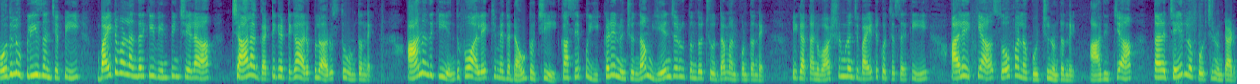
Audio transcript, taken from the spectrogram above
వదులు ప్లీజ్ అని చెప్పి బయట వాళ్ళందరికీ వినిపించేలా చాలా గట్టి గట్టిగా అరుపులు అరుస్తూ ఉంటుంది. ఆనంద్కి ఎందుకో అలేఖ్య మీద డౌట్ వచ్చి కాసేపు ఇక్కడే నుంచుందాం ఏం జరుగుతుందో చూద్దాం అనుకుంటుంది. ఇక తను వాష్రూమ్ నుంచి బయటకు వచ్చేసరికి అలేఖ్య సోఫాలో కూర్చుని ఉంటుంది. ఆదిత్య తన చైర్లో కూర్చుని ఉంటాడు.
